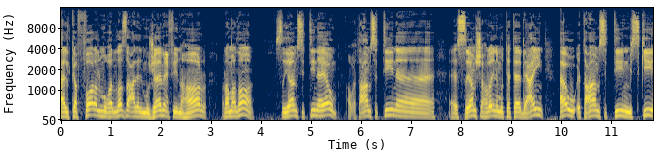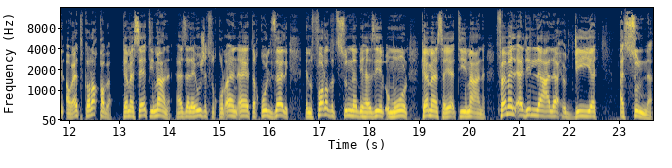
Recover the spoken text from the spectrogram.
الكفارة المغلظة على المجامع في نهار رمضان. صيام ستين يوم أو إطعام ستين صيام شهرين متتابعين أو إطعام ستين مسكين أو عتق رقبة. كما سيأتي معنا. هذا لا يوجد في القرآن آية تقول ذلك. انفرضت السنة بهذه الأمور كما سيأتي معنا. فما الأدلة على حجية السنة؟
